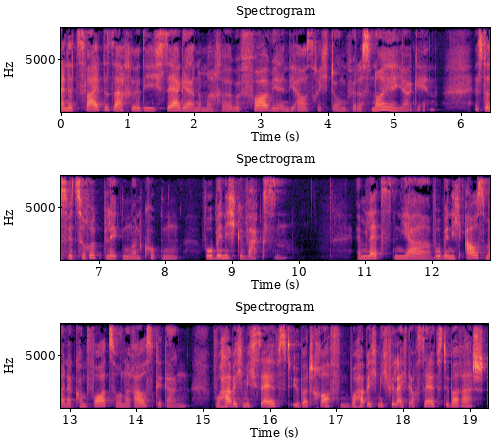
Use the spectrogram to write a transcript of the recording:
Eine zweite Sache, die ich sehr gerne mache, bevor wir in die Ausrichtung für das neue Jahr gehen, ist, dass wir zurückblicken und gucken, wo bin ich gewachsen? Im letzten Jahr, wo bin ich aus meiner Komfortzone rausgegangen? Wo habe ich mich selbst übertroffen? Wo habe ich mich vielleicht auch selbst überrascht?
